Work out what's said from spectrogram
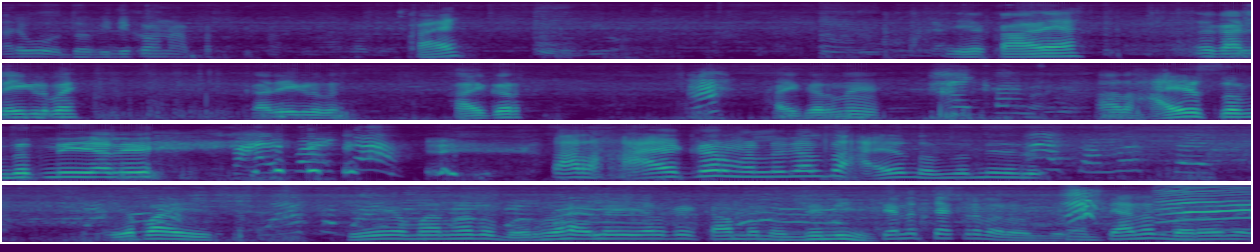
अरे वो धोबी दिखाव ना आपण काय हे काळ्या काळ्या इकडे बाय काळ्या इकडे बाय हाय कर. हाय कर ना. हाय कर अरे हाय समजत नाही याले. काय बाय का? अरे हाय कर म्हणलं त्याला तर हाय समजत नाही याले. समजतंय. हे पाय हे मरणाचं भरू राहिलं याला काही काम धंदे नाही. त्यानं ट्रॅक्टर भरवलं त्यानंच भरवलंय.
